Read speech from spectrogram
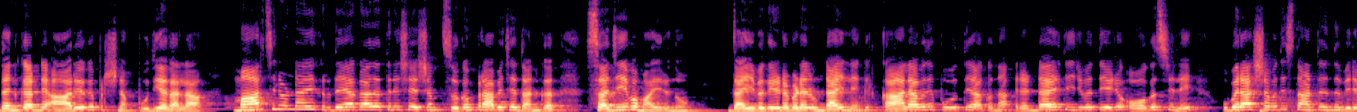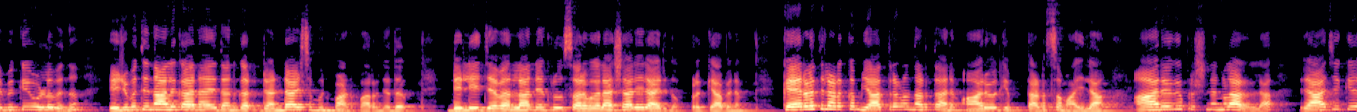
ധൻഖറിന്റെ ആരോഗ്യ പ്രശ്നം പുതിയതല്ല. മാർച്ചിലുണ്ടായ ഹൃദയാഘാതത്തിന് ശേഷം സുഖം പ്രാപിച്ച ധൻഗർ സജീവമായിരുന്നു. ദൈവിക ഇടപെടൽ ഉണ്ടായില്ലെങ്കിൽ കാലാവധി പൂർത്തിയാക്കുന്ന രണ്ടായിരത്തി ഇരുപത്തിയേഴ് ഓഗസ്റ്റിലെ ഉപരാഷ്ട്രപതി സ്ഥാനത്ത് നിന്ന് വിരമിക്കുകയുള്ളൂവെന്ന് എഴുപത്തിനാലുകാരനായ ധൻഗർ രണ്ടാഴ്ച മുൻപാണ് പറഞ്ഞത്. ഡൽഹി ജവഹർലാൽ നെഹ്റു സർവകലാശാലയിലായിരുന്നു പ്രഖ്യാപനം. കേരളത്തിലടക്കം യാത്രകൾ നടത്താനും ആരോഗ്യം തടസ്സമായില്ല. ആരോഗ്യ പ്രശ്നങ്ങളാലല്ല രാജിക്ക്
